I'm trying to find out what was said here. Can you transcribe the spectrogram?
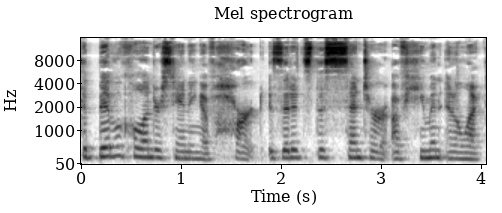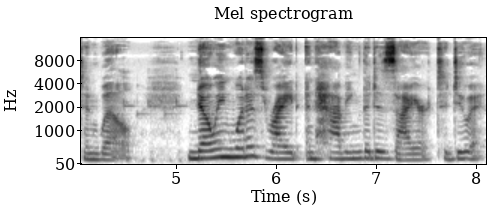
The biblical understanding of heart is that it's the center of human intellect and will knowing what is right and having the desire to do it.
